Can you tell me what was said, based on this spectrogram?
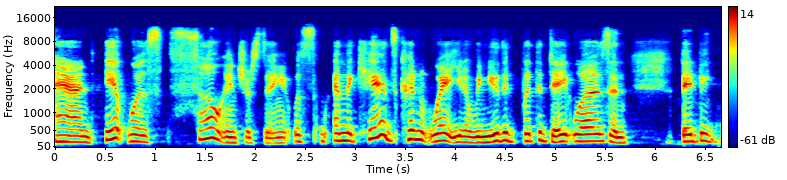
and it was so interesting it was and the kids couldn't wait you know we knew that what the date was and they'd be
